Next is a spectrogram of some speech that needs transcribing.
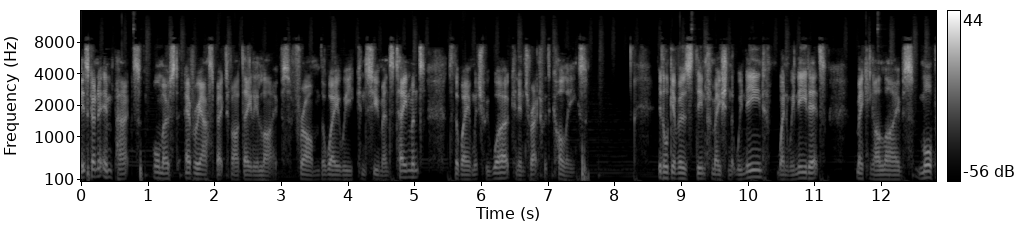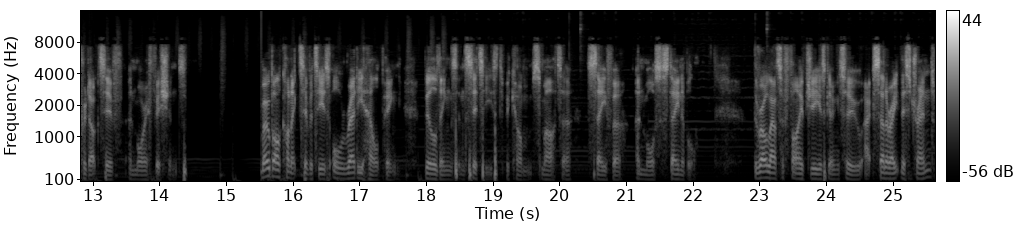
It's going to impact almost every aspect of our daily lives, from the way we consume entertainment to the way in which we work and interact with colleagues. It'll give us the information that we need when we need it, making our lives more productive and more efficient. Mobile connectivity is already helping buildings and cities to become smarter, safer, and more sustainable. The rollout of 5G is going to accelerate this trend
